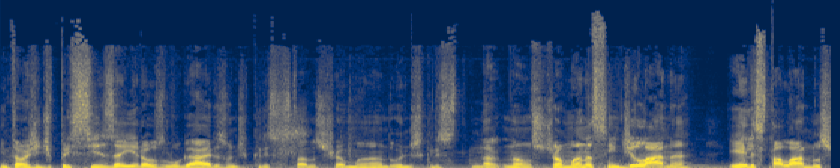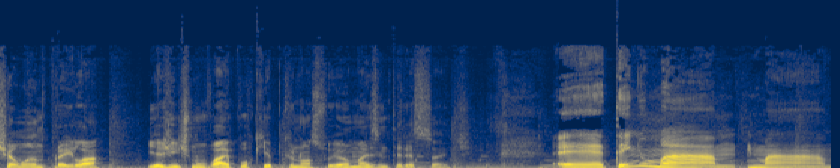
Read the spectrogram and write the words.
Então a gente precisa ir aos lugares onde Cristo está nos chamando, onde Cristo. Não nos chamando assim, de lá, né? Ele está lá nos chamando para ir lá. E a gente não vai, por quê? Porque o nosso eu é mais interessante. É, tem uma, uma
